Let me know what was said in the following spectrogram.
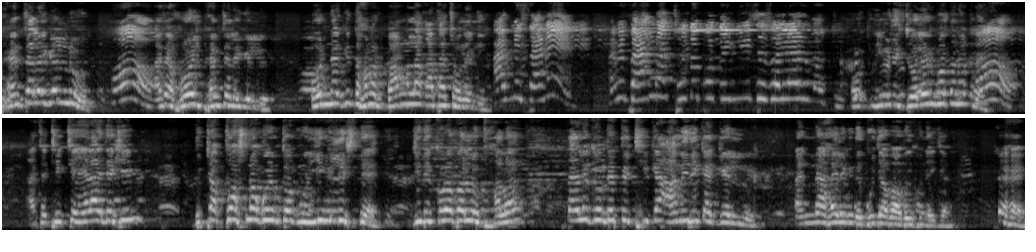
ভ্যান চালাই গেললু হ্যাঁ। আচ্ছা হই ভ্যান চালাই গেললু ওর না কিন্তু আমার বাংলা কথা চলেনি আপনি জানেন আমি বাংলা ছোট পথে ইংলিশে চলার মতো। ইংলিশ জলের মতো না হ্যাঁ। আচ্ছা ঠিক আছে এলাই দেখি। দুটা প্রশ্ন করিম তো ইংলিশতে। যদি কবে পারলু ভালো তাহলে কিন্তু তুই ঠিক আমেরিকা গেললু আর না হলে কিন্তু বুঝা পাবো এখানে যা হ্যাঁ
